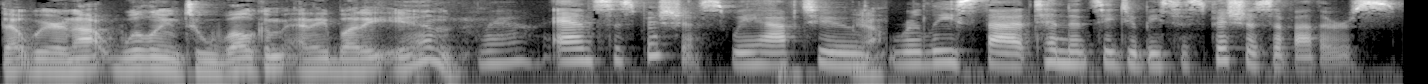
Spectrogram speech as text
that we are not willing to welcome anybody in? Yeah. And suspicious. We have to Yeah. release that tendency to be suspicious of others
